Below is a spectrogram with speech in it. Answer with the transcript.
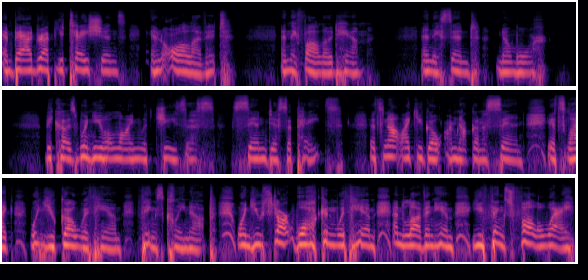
and bad reputations and all of it. And they followed him and they sinned no more. Because when you align with Jesus, sin dissipates. It's not like you go, I'm not going to sin. It's like when you go with Him, things clean up. When you start walking with Him and loving Him, you things fall away.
